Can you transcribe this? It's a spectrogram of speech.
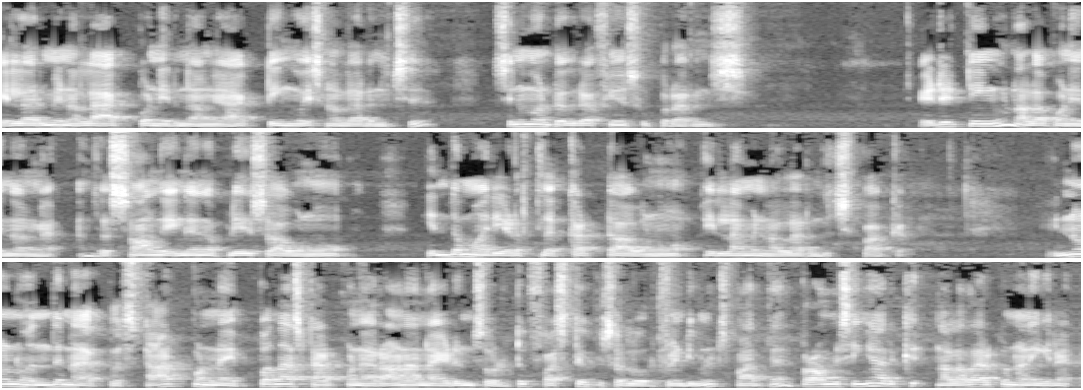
எல்லாருமே நல்லா ஆக்ட் பண்ணியிருந்தாங்க. ஆக்டிங் வைஸ் நல்லா இருந்துச்சு. சினிமாட்டோகிராஃபியும் சூப்பராக இருந்துச்சு. எடிட்டிங்கும் நல்லா பண்ணியிருந்தாங்க. அந்த சாங் எங்கெங்கே ப்ளேஸ் ஆகணும் எந்த மாதிரி இடத்துல கட் ஆகணும் எல்லாமே நல்லா இருந்துச்சு பார்க்க. இன்னொன்று வந்து நான் இப்போ ஸ்டார்ட் பண்ணேன் இப்போ தான் ஸ்டார்ட் பண்ணேன் ராணா நாயுடுன்னு சொல்லிட்டு ஃபஸ்ட் எபிசோடில் ஒரு டுவெண்ட்டி மினிட்ஸ் பார்த்தேன். ப்ராமிசிங்காக இருக்குது நல்லா தான் இருக்கும்னு நினைக்கிறேன்.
